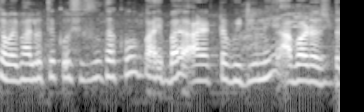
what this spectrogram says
সবাই ভালো থেকো, সুস্থ থাকো। বাই বাই আর একটা ভিডিও নিয়ে আবার আসবে।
